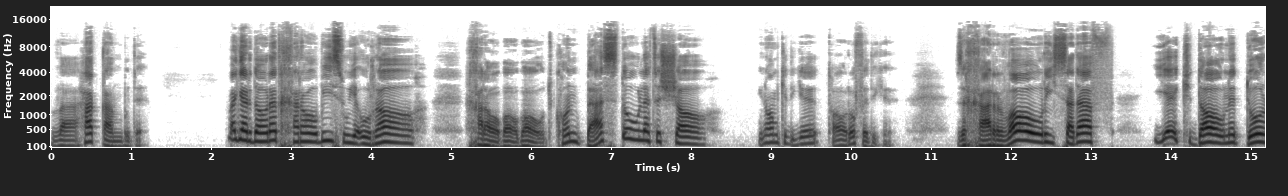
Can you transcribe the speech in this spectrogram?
و حقم بوده. وگر دارد خرابی سوی او راه خراب آباد کن بس دولت شاه. اینا هم که دیگه تعارف دیگه. ز خرواری صدف یک دانه در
